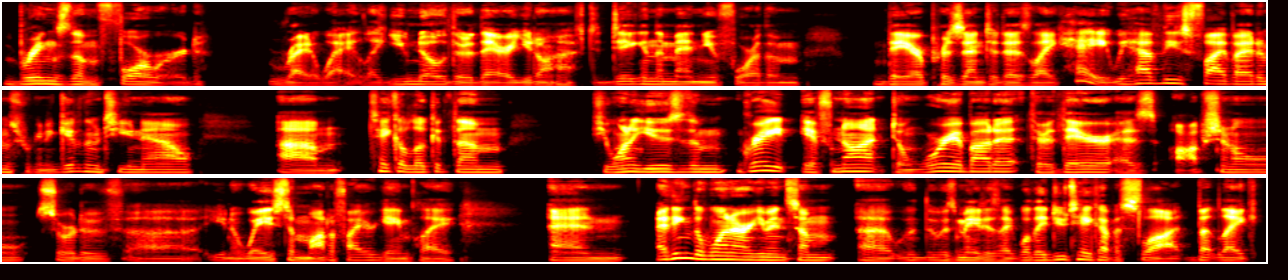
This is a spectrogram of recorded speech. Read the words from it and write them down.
brings them forward right away. Like you know they're there. You don't have to dig in the menu for them. They are presented as like, hey, we have these five items. We're going to give them to you now. Um, take a look at them. If you want to use them, great. If not, don't worry about it. They're there as optional sort of uh, you know ways to modify your gameplay. And I think the one argument some uh, that was made is like, well, they do take up a slot, but like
